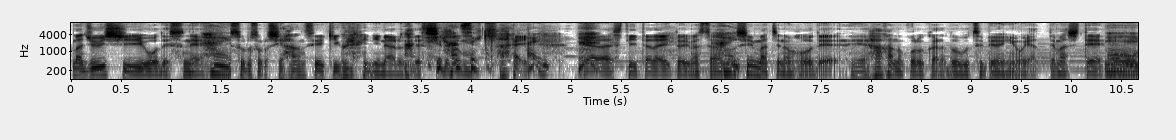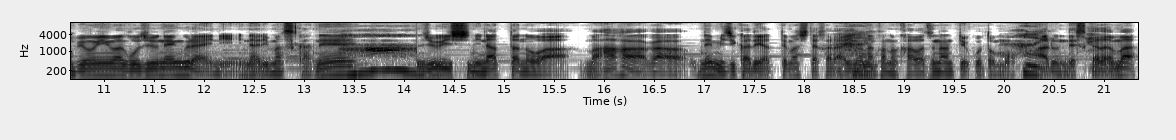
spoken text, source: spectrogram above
まあ、獣医師をですね、はい、そろそろ四半世紀ぐらいになるんですけれども、四半世紀、はい、はい。やらせていただいております。あの、新町の方で、えー、母の頃から動物病院をやってまして、もう病院は50年ぐらいになりますかね。獣医師になったのは、まあ母がね、身近でやってましたから、胃の中の蛙なんていうこともあるんですから、はい、ま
